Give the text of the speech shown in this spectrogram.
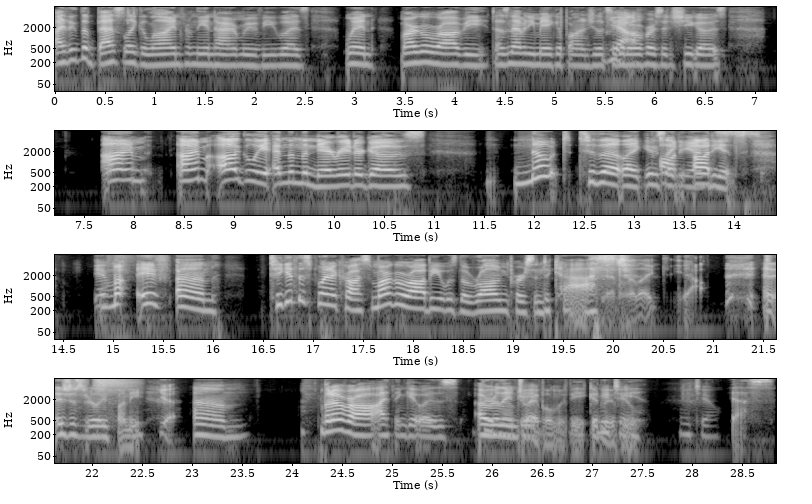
I think the best like line from the entire movie was when Margot Robbie doesn't have any makeup on. She looks like a normal person. She goes, "I'm I'm ugly," and then the narrator goes, "Note to the like it was like audience If, Ma- if um to get this point across, Margot Robbie was the wrong person to cast, they're like, yeah. and it's just really funny. Yeah. Um, but overall, I think it was a Good really movie. enjoyable movie. Good Me movie. too. Me too. Yes.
